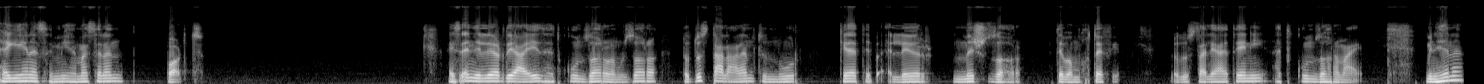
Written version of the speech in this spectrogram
هاجي هنا أسميها مثلا part هيسألني ال layer دي عايزها تكون ظاهره ولا مش ظاهره لو دوست على علامة النور كده تبقى ال layer مش ظاهره هتبقى مختفية. لو دوست عليها تاني هتكون ظاهره معايا. من هنا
